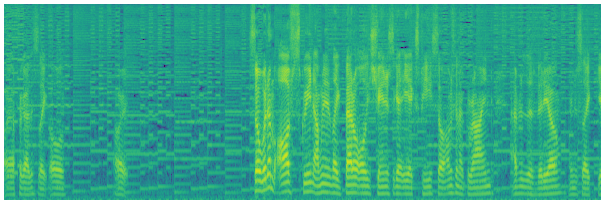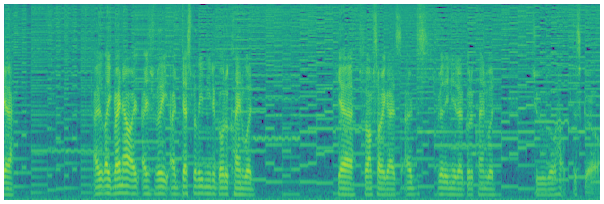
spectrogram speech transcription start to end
I forgot. This is like, oh. Alright. So when I'm off screen, I'm gonna like battle all these trainers to get EXP. So I'm just gonna grind after this video and just like, yeah. I like right now. I I just really I desperately need to go to Clanwood. Yeah. So I'm sorry, guys. I just really need to go to Clanwood to go help this girl.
